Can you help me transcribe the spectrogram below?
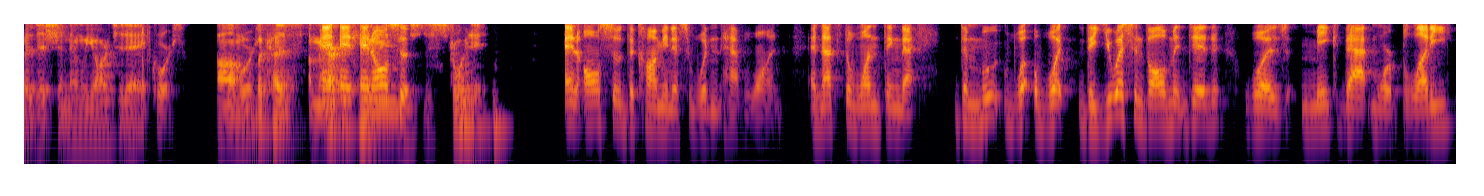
position than we are today. Of course. Um, course. because America and- and also- and just destroyed it. and also the communists wouldn't have won and that's the one thing that the what, what the us involvement did was make that more bloody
